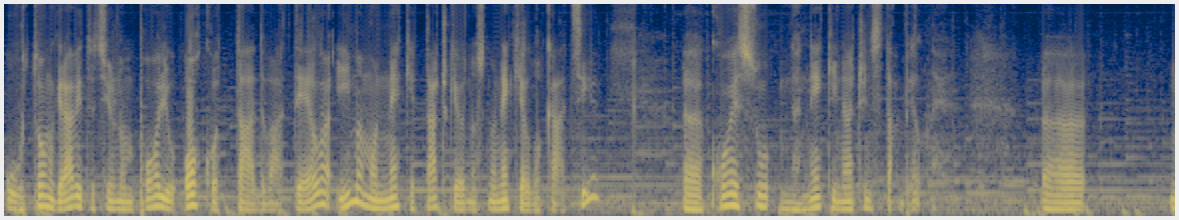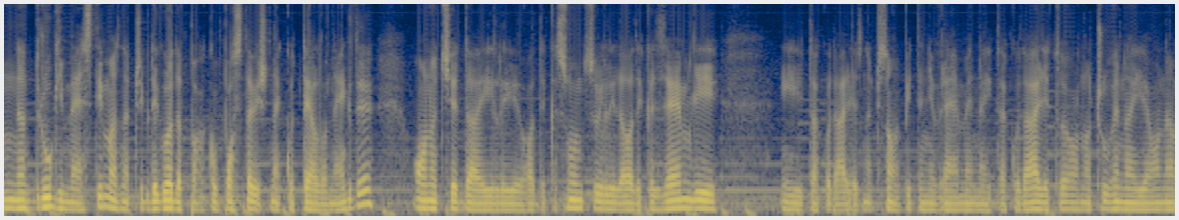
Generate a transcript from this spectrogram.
u tom gravitacijnom polju oko ta dva tela imamo neke tačke, odnosno neke lokacije uh, koje su na neki način stabilne. Na drugim mestima, znači gde god da pa ako postaviš neko telo negde, ono će da ili ode ka suncu ili da ode ka zemlji i tako dalje, znači samo pitanje vremena i tako dalje, to je ono čuvena je ona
